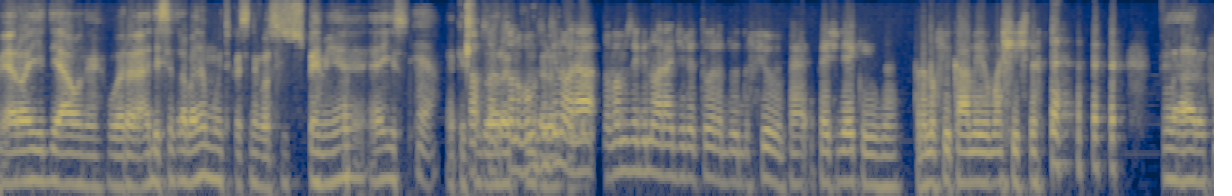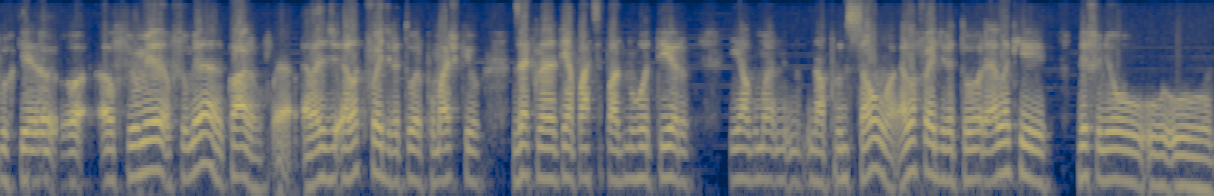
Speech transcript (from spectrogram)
herói ideal, né? O herói, a DC trabalha muito com esse negócio. O Superman é, é isso. É. É a questão Só, do só, herói. só não vamos ignorar, não vamos ignorar a diretora do, do filme, Pa- Pat Jenkins, né? Pra não ficar meio machista. Claro. Porque o, o filme, o filme é, claro, é- ela, é ela que foi a diretora, por mais que o Zack Snyder tenha participado no roteiro e alguma na produção, ela foi a diretora, ela que definiu o,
